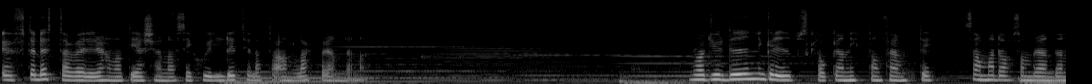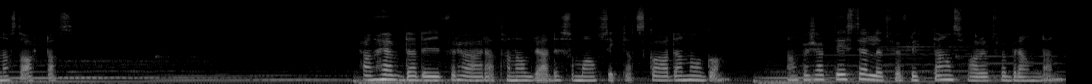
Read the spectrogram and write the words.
Efter detta väljer han att erkänna sig skyldig till att ha anlagt bränderna. Roger Dean grips klockan 19.50 samma dag som bränderna startas. Han hävdade i förhör att han aldrig hade som avsikt att skada någon. Han försökte istället förflytta ansvaret för branden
